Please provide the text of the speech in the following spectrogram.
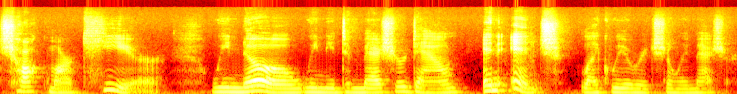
chalk mark here, we know we need to measure down an inch like we originally measured.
